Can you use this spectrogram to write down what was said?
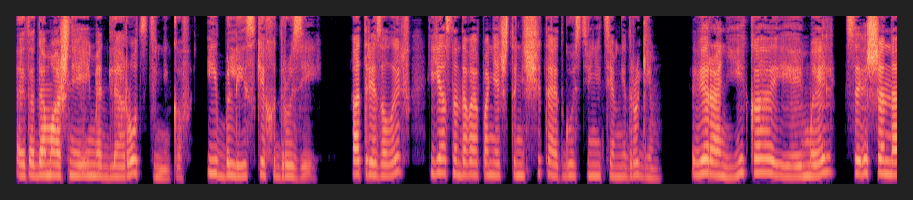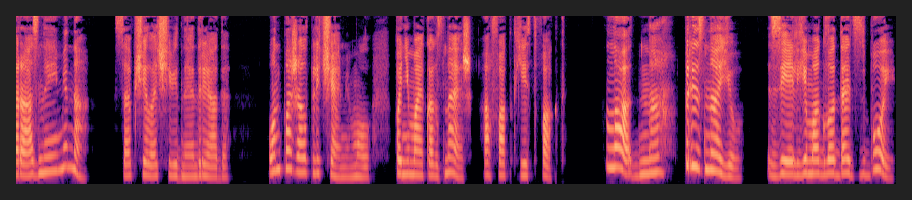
Это домашнее имя для родственников и близких друзей. Отрезал эльф, ясно давая понять, что не считает гостью ни тем, ни другим. «Вероника и Эймель — совершенно разные имена», — сообщила очевидная Дриада. Он пожал плечами, мол, понимая, как знаешь, а факт есть факт. «Ладно, признаю, зелье могло дать сбой.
